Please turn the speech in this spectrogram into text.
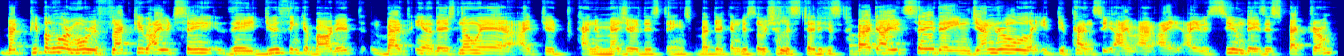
But people who are more reflective, I would say they do think about it. But you know, there's no way I could kind of measure these things. But there can be social studies. But I would say that in general, it depends. I, I, I assume there's a spectrum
